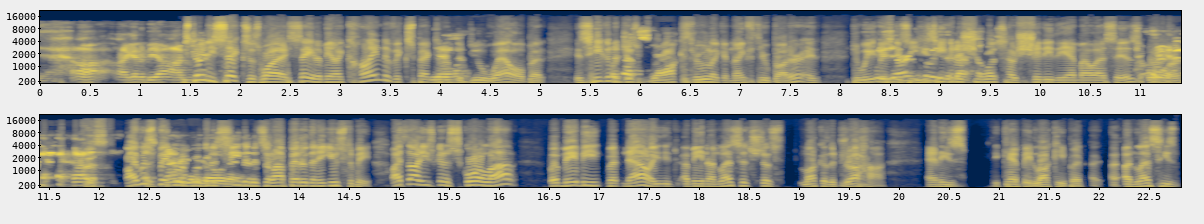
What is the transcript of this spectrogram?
Yeah, uh, I got to be. He's 36 is why i say it i mean i kind of expected him to do well but is he gonna just walk through like a knife through butter and do we is, is he, he gonna show us how shitty the mls is or I was- I I was figuring we're going to see that it's a lot better than it used to be. I thought he's going to score a lot, but maybe, but now, I mean, unless it's just luck of the draw, and he's he can't be lucky, but uh, unless he's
